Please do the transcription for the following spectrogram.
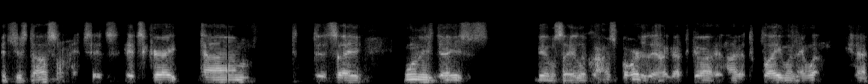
it's just awesome. It's it's it's a great time to say one of these days be able to say, look, I was part of that. I got to go out and I got to play when they went. You know,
